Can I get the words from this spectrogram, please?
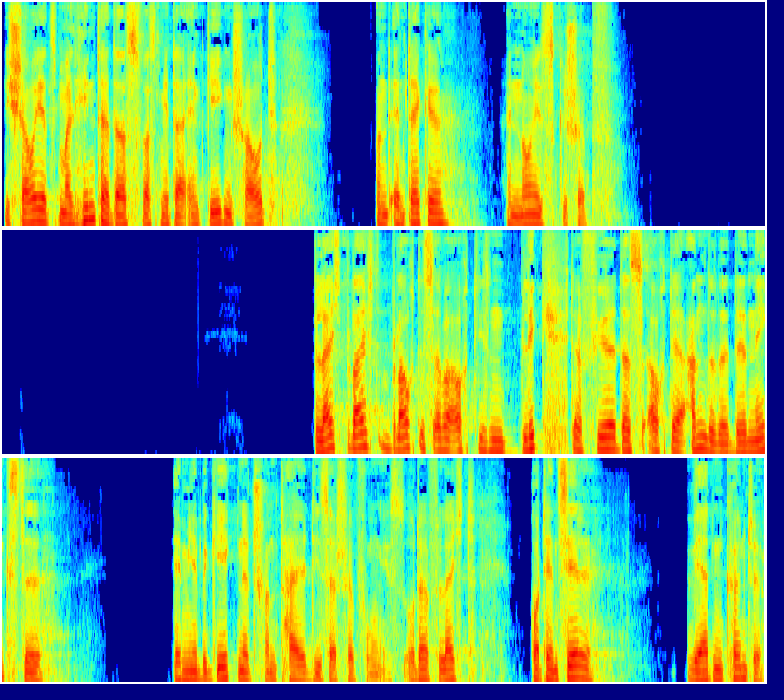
Ich schaue jetzt mal hinter das, was mir da entgegenschaut und entdecke ein neues Geschöpf. Vielleicht braucht es aber auch diesen Blick dafür, dass auch der andere, der Nächste, der mir begegnet, schon Teil dieser Schöpfung ist oder vielleicht potenziell werden könnte.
